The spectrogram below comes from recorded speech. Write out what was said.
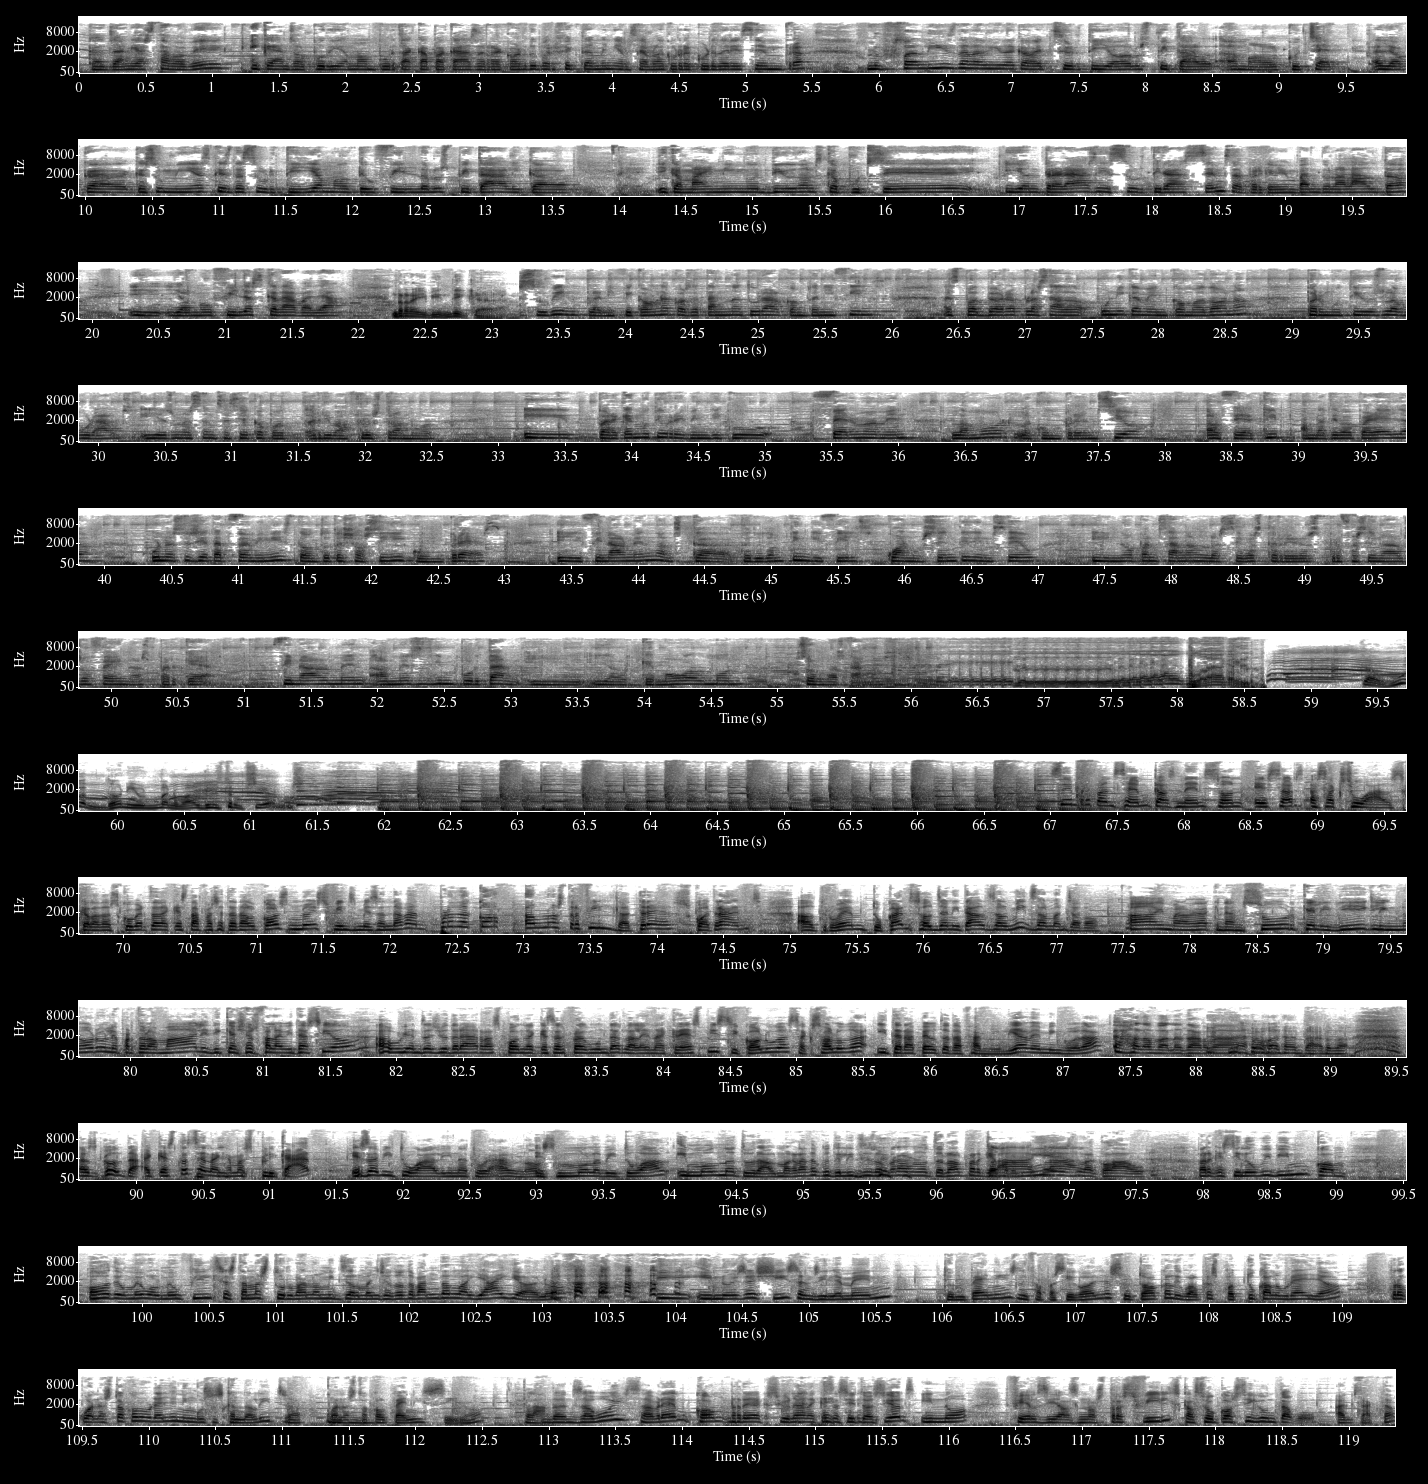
que el Jan ja estava bé i que ens el podíem emportar cap a casa. Recordo perfectament, i em sembla que ho recordaré sempre, lo feliç de la vida que vaig sortir jo de l'hospital amb el cotxet. Allò que, que somies que és de sortir amb el teu fill de l'hospital i que, i que mai ningú et diu doncs, que potser hi entraràs i sortiràs sense, perquè a mi em van donar l'alta i, i el meu fill es quedava allà. Reivindica. Sovint, planificar una cosa tan natural com tenir fills es pot veure aplaçada únicament com a dona per motius laborals i és una sensació que pot arribar a frustrar molt. I per aquest motiu reivindico fermament l'amor, la comprensió, el fer equip amb la teva parella, una societat feminista on tot això sigui comprès i finalment doncs, que, que tothom tingui fills quan ho senti dins seu i no pensant en les seves carreres professionals o feines perquè finalment el més important i, i el que mou el món són les ganes. Que algú em doni un manual d'instruccions. Sempre pensem que els nens són éssers asexuals, que la descoberta d'aquesta faceta del cos no és fins més endavant, però de cop el nostre fill de 3, 4 anys el trobem tocant-se els genitals al mig del menjador. Ai, mare meva, quin ensurt, què li dic? L'ignoro, li parto la mà, li dic que això es fa a l'habitació... Avui ens ajudarà a respondre aquestes preguntes l'Helena Crespi, psicòloga, sexòloga i terapeuta de família. Benvinguda. Hola, bona tarda. Bona tarda. Escolta, aquesta escena que hem explicat és habitual i natural, no? És molt habitual i molt natural. M'agrada que utilitzis la paraula natural perquè Clar, per mi clar. És la clau. Perquè si no ho vivim com oh, Déu meu, el meu fill s'està masturbant al mig del menjador davant de la iaia, no? I, I no és així, senzillament té un penis, li fa pessigolles, s'ho toca, al igual que es pot tocar l'orella, però quan es toca l'orella ningú s'escandalitza. Quan Mm. es toca el penis, sí, no? Clar. Doncs avui sabrem com reaccionar en aquestes situacions i no fer-los als nostres fills que el seu cos sigui un tabú. Exacte.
